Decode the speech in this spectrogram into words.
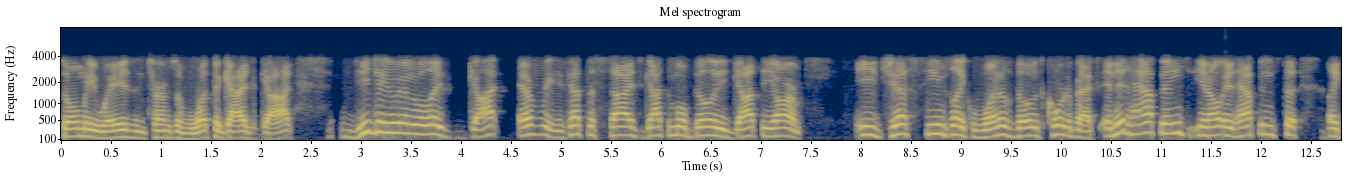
so many ways in terms of what the guys got. DJ Uiagalelei's got every. He's got the size, got the mobility, got the arm he just seems like one of those quarterbacks. And it happens, you know, it happens to like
